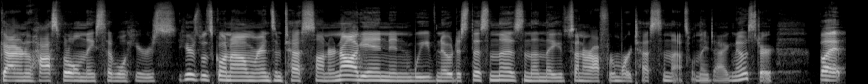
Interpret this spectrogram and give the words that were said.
got her to the hospital, and they said, "Well, here's here's what's going on. We're in some tests on her noggin, and we've noticed this and this." And then they sent her off for more tests, and that's when they diagnosed her. But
